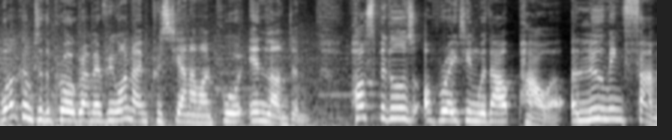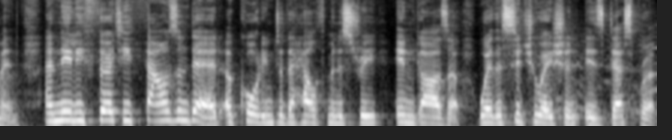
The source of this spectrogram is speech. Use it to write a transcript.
Welcome to the program, everyone. I'm Christiane Amanpour in London. Hospitals operating without power, a looming famine, and nearly 30,000 dead, according to the health ministry in Gaza, where the situation is desperate.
